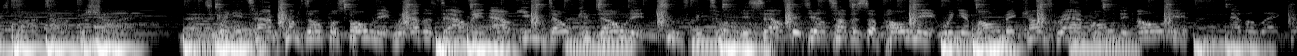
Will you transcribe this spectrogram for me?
is my time to shine. Let's when your time comes, don't postpone it. When others doubt and out, you don't condone it. Truth be told, yourself is your toughest opponent. When your moment comes, grab hold and own it. Never let go.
